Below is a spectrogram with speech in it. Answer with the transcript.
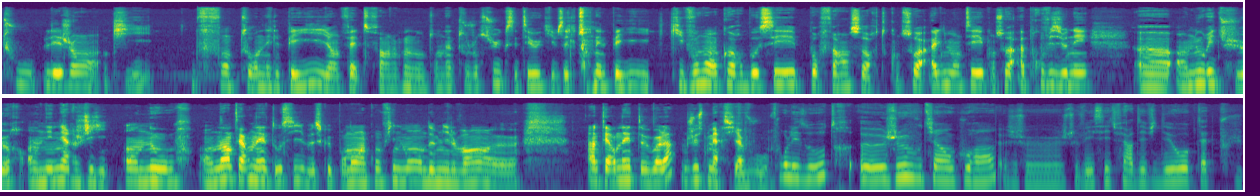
tous les gens qui font tourner le pays, en fait, enfin, dont on a toujours su que c'était eux qui faisaient tourner le pays, qui vont encore bosser pour faire en sorte qu'on soit alimenté, qu'on soit approvisionné en nourriture, en énergie, en eau, en internet aussi, parce que pendant un confinement en 2020, Internet, euh, voilà. Juste merci à vous. Pour les autres, euh, je vous tiens au courant. Je, vais essayer de faire des vidéos peut-être plus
